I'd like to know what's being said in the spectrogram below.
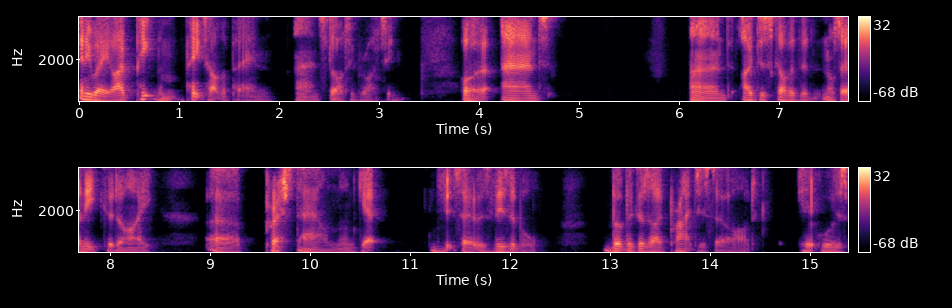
Anyway, I picked them, picked up the pen, and started writing. Uh, and and I discovered that not only could I uh, press down and get so it was visible, but because I practiced so hard, it was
